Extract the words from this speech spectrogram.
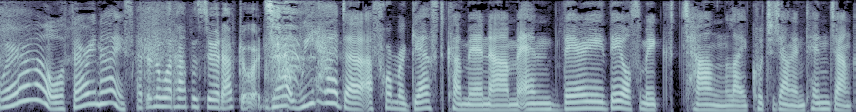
Wow, very nice. I don't know what happens to it afterwards. Yeah, we had a, a former guest come in, um, and they they also make chang like gochujang and doenjang.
